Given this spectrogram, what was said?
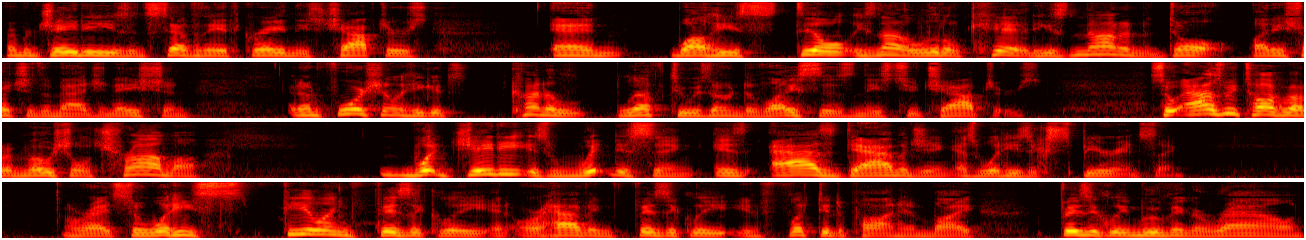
Remember, JD is in seventh, eighth grade in these chapters, and while he's still he's not a little kid, he's not an adult by any stretch of the imagination. And unfortunately, he gets kind of left to his own devices in these two chapters. So as we talk about emotional trauma, what JD is witnessing is as damaging as what he's experiencing. All right. So what he's feeling physically and or having physically inflicted upon him by physically moving around,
